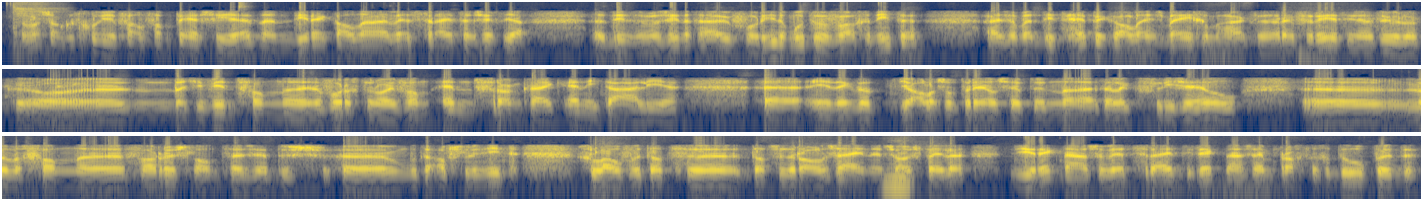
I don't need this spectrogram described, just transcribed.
Dat was ook het goede Persie. Hè? En direct al na een wedstrijd hij zegt ja, eh, dit is een waanzinnige euforie, daar moeten we van genieten. Hij zegt, maar dit heb ik al eens meegemaakt. Dan refereert hij natuurlijk eh, eh, dat je wint van eh, de vorige toernooi van en Frankrijk en Italië. En je denkt dat je alles op de rails hebt en dan uiteindelijk verliezen heel lullig van, van Rusland. Hij zegt dus we moeten absoluut niet geloven dat, dat ze er al zijn. En zo'n speler direct na zijn wedstrijd, direct na zijn prachtige doelpunten,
